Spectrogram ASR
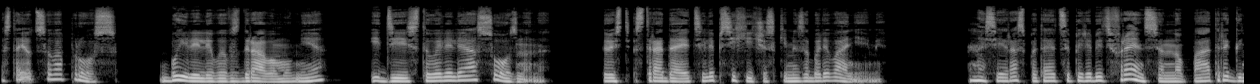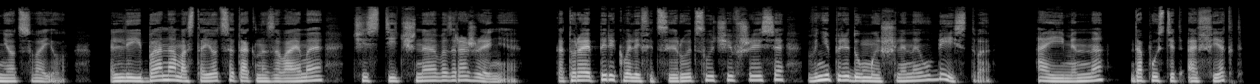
остается вопрос, были ли вы в здравом уме и действовали ли осознанно, то есть страдаете ли психическими заболеваниями. На сей раз пытается перебить Фрэнсин, но Патрик гнет свое. Либо нам остается так называемое «частичное возражение», которое переквалифицирует случившееся в непредумышленное убийство — а именно допустит аффект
